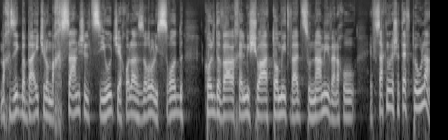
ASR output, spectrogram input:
מחזיק בבית שלו מחסן של ציוד שיכול לעזור לו לשרוד כל דבר, החל משואה אטומית ועד צונאמי, ואנחנו הפסקנו לשתף פעולה.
